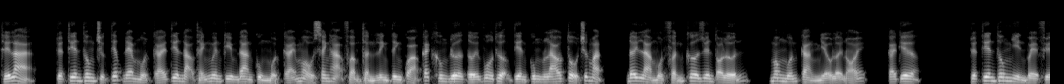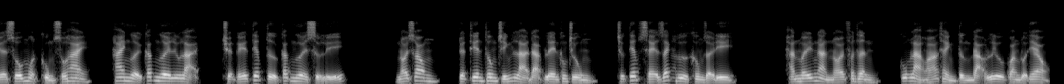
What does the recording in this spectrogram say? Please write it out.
Thế là, tuyệt thiên thông trực tiếp đem một cái tiên đạo thánh nguyên kim đan cùng một cái màu xanh hạ phẩm thần linh tinh quả cách không đưa tới vô thượng tiên cung lão tổ trước mặt, đây là một phần cơ duyên to lớn, mong muốn càng nhiều lời nói, cái kia. Tuyệt thiên thông nhìn về phía số một cùng số hai hai người các ngươi lưu lại, chuyện kế tiếp từ các ngươi xử lý. Nói xong, tuyệt thiên thông chính là đạp lên không trùng trực tiếp sẽ rách hư không rời đi. Hắn mấy ngàn nói phân thân cũng là hóa thành từng đạo lưu quang đuổi theo.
